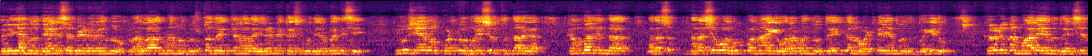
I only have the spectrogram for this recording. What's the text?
ಹರಿಯನ್ನು ಧ್ಯಾನಿಸಬೇಡವೆಂದು ಪ್ರಹ್ಲಾದನನ್ನು ದುಷ್ಟ ದೈತ್ಯನಾದ ಹಿರಣ್ಯಕಶಿಪು ನಿರ್ಬಂಧಿಸಿ ಹಿಂಸೆಯನ್ನು ಕೊಟ್ಟು ನೋಯಿಸುತ್ತಿದ್ದಾಗ ಕಂಬದಿಂದ ನರಸ, ನರಸಿಂಹ ರೂಪನಾಗಿ ಹೊರಬಂದು ದೈತ್ಯನ ಹೊಟ್ಟೆಯನ್ನು ಬಗೆದು ಕರುಳಿನ ಮಾಲೆಯನ್ನು ಧರಿಸಿದ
